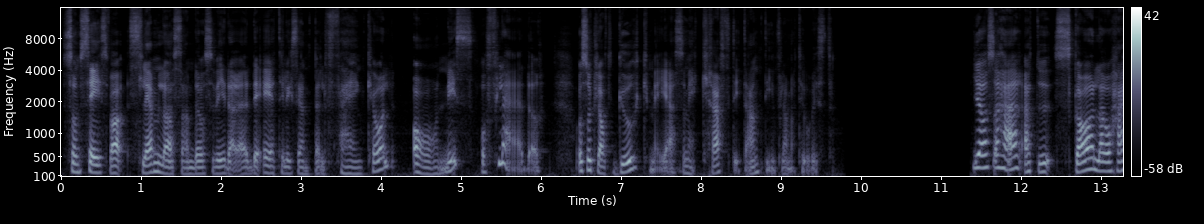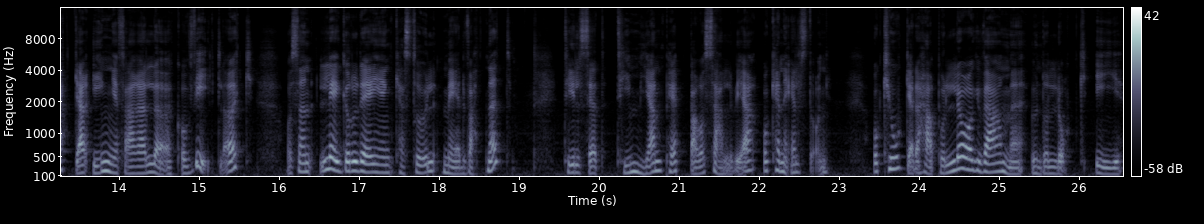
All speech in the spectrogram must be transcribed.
som sägs vara slemlösande och så vidare, det är till exempel fänkål, anis och fläder. Och såklart gurkmeja som är kraftigt antiinflammatoriskt. Gör så här att du skalar och hackar ingefära, lök och vitlök och sen lägger du det i en kastrull med vattnet. Tillsätt timjan, peppar och salvia och kanelstång och koka det här på låg värme under lock i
